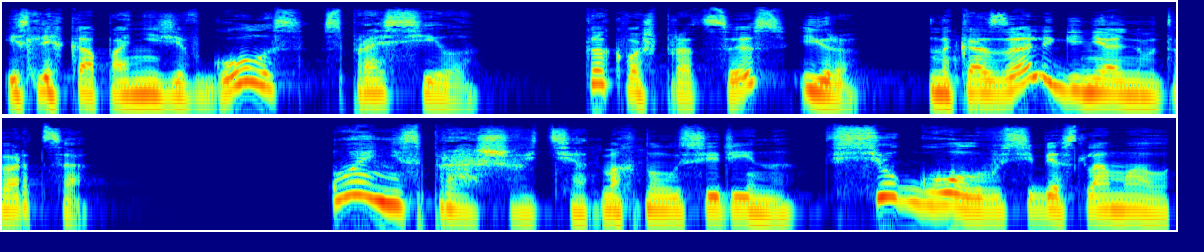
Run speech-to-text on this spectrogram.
и, слегка понизив голос, спросила. «Как ваш процесс, Ира? Наказали гениального творца?» «Ой, не спрашивайте», — отмахнулась Ирина. «Всю голову себе сломала,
